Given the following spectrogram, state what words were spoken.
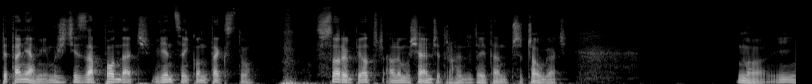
pytaniami. Musicie zapodać więcej kontekstu. Sorry Piotr, ale musiałem cię trochę tutaj ten przeczołgać. No i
